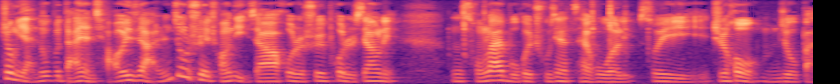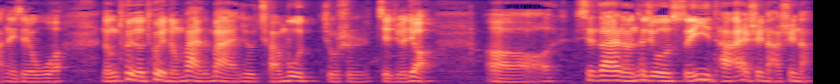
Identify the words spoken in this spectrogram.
正眼都不打眼瞧一下，人就睡床底下或者睡破纸箱里，从来不会出现在窝里。所以之后我们就把那些窝能退的退，能卖的卖，就全部就是解决掉。啊，现在呢，那就随意它爱睡哪睡哪。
